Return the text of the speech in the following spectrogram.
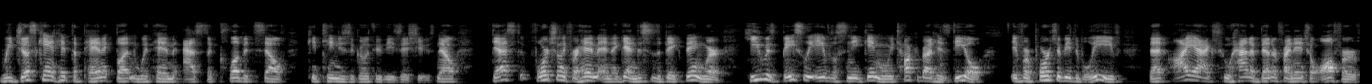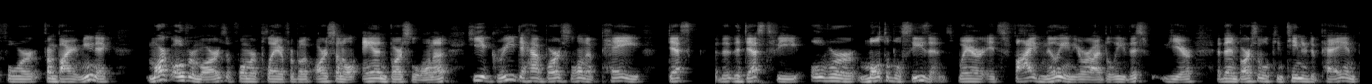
We just can't hit the panic button with him as the club itself continues to go through these issues. Now, Dest, fortunately for him, and again, this is a big thing where he was basically able to sneak in when we talk about his deal. If reports are to be to believe that Ajax, who had a better financial offer for from Bayern Munich, Marc Overmars, a former player for both Arsenal and Barcelona, he agreed to have Barcelona pay Dest the, the Dest fee over multiple seasons, where it's five million euro, I believe, this year, and then Barca will continue to pay, and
